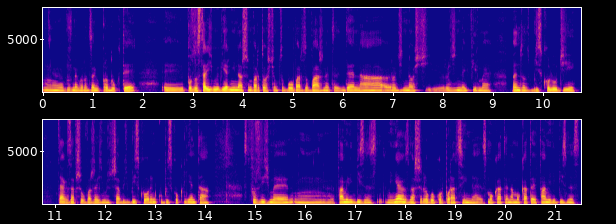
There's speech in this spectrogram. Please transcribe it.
mm, w różnego rodzaju produkty. E, pozostaliśmy wierni naszym wartościom, co było bardzo ważne, te DNA rodzinności, rodzinnej firmy, będąc blisko ludzi, tak zawsze uważaliśmy, że trzeba być blisko rynku, blisko klienta, Stworzyliśmy mm, Family Business, zmieniając nasze logo korporacyjne z Mokate na Mokate Family Business,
